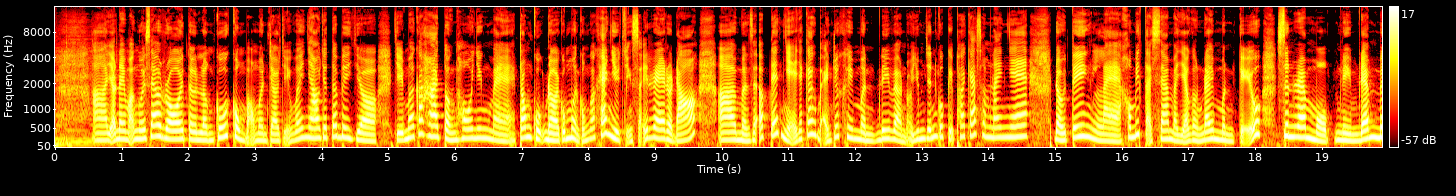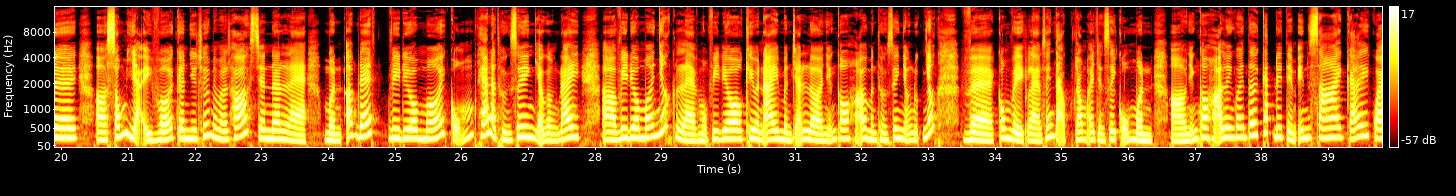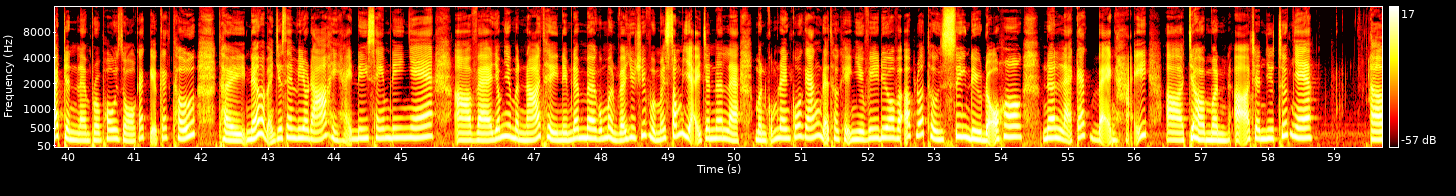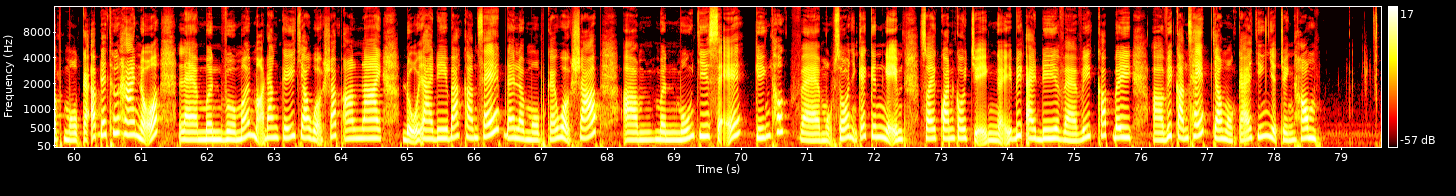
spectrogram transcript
À, dạo này mọi người sao rồi? Từ lần cuối cùng bọn mình trò chuyện với nhau cho tới bây giờ chỉ mới có hai tuần thôi nhưng mà trong cuộc đời của mình cũng có khá nhiều chuyện xảy ra rồi đó. À, mình sẽ update nhẹ cho các bạn trước khi mình đi vào nội dung chính của kỳ podcast hôm nay nha. Đầu tiên là không biết tại sao mà dạo gần đây mình kiểu sinh ra một niềm đam mê uh, sống dậy với kênh YouTube Memo Talks cho nên là mình update video mới cũng khá là thường xuyên dạo gần đây. À, video mới nhất là một video Q&A mình trả lời những câu hỏi mà mình thường xuyên nhận được nhất về công việc làm sáng tạo trong agency của mình. À, những câu hỏi liên quan tới cách đi tìm insight cái quá trình làm proposal các kiểu các thứ. Thì nếu mà bạn chưa xem video đó thì hãy đi xem đi nha. À, và giống như mình nói thì niềm đam mê của mình với YouTube vừa mới sống dậy cho nên là mình cũng đang cố gắng để thực hiện nhiều video và upload thường xuyên điều độ hơn. Nên nên là các bạn hãy uh, chờ mình ở trên youtube nha. Uh, một cái update thứ hai nữa là mình vừa mới mở đăng ký cho workshop online đuổi ID bắt concept. Đây là một cái workshop um, mình muốn chia sẻ kiến thức và một số những cái kinh nghiệm xoay quanh câu chuyện nghĩ biết idea và viết copy uh, viết concept cho một cái chiến dịch truyền thông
